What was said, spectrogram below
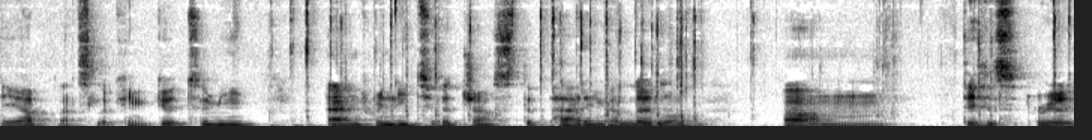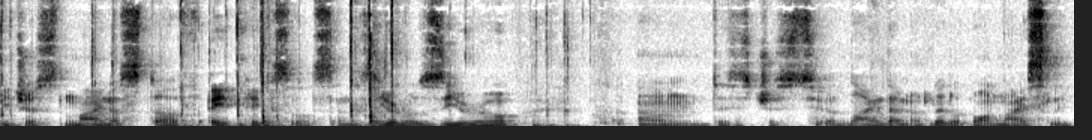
Yep, that's looking good to me. And we need to adjust the padding a little. Um, this is really just minor stuff, 8 pixels and 0, 0. Um, this is just to align them a little more nicely.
